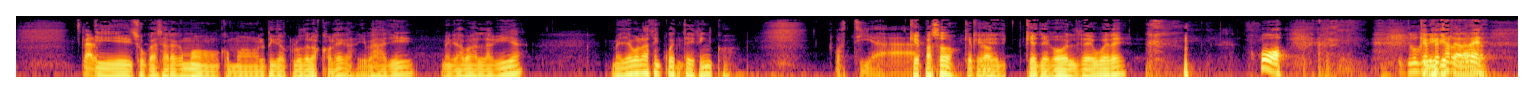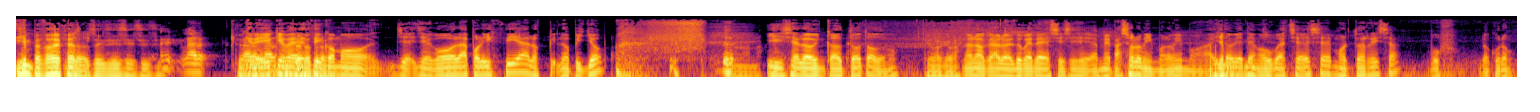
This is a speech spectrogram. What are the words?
Claro. Y su casa era como, como el videoclub de los colegas. Ibas allí, mirabas la guía. Me llevo la 55. Hostia. ¿Qué pasó? qué que, que llegó el DVD ¡Jo! Y tuvo que Creí que empezar otra estaba- vez. y empezó de cero. Sí, sí, sí, sí. sí. Claro. Claro, Creí claro. que iba a decir como lle- llegó la policía, pi- lo pilló No, no, y se lo incautó todo. ¿no? que va, que va. No, no, claro, el DVD, sí, sí, sí. Me pasó lo mismo, lo mismo. Ahí Yo- todavía tengo VHS, muerto de risa. Uf, locurón.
